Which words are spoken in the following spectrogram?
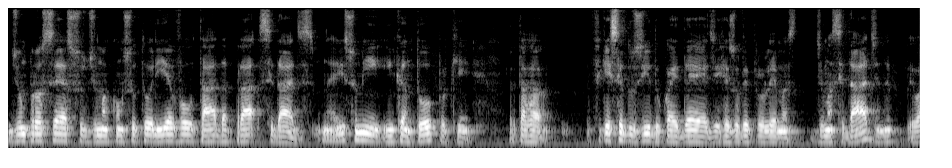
de um processo de uma consultoria voltada para cidades. Né? Isso me encantou porque eu estava fiquei seduzido com a ideia de resolver problemas de uma cidade. Né? Eu,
